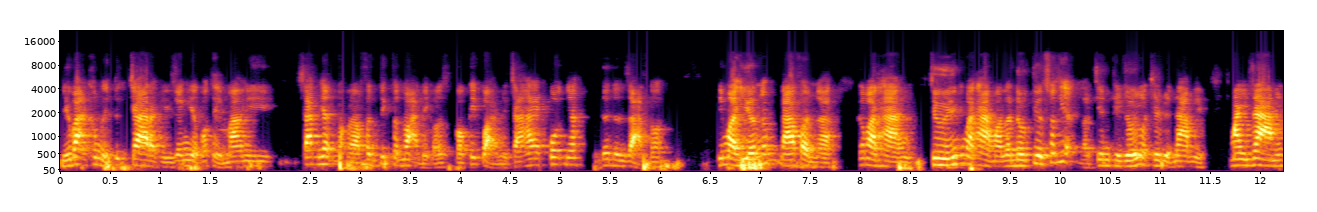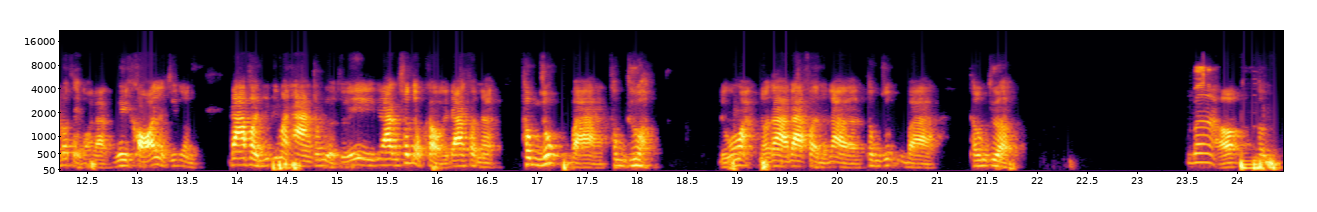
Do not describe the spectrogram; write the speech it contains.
nếu bạn không thể tự tra được thì doanh nghiệp có thể mang đi xác nhận hoặc là phân tích, phân loại để có có kết quả để tra hai code nhá. Rất đơn giản thôi. Nhưng mà hiếm lắm, đa phần là các mặt hàng, trừ những cái mặt hàng mà lần đầu tiên xuất hiện ở trên thế giới và trên Việt Nam thì may ra mới có thể gọi là gây khó rồi chứ còn đa phần những cái mặt hàng trong biểu thuế đang xuất nhập khẩu thì đa phần là thông dụng và thông thường đúng không ạ? Nó là đa phần là thông dụng và thông thường. Vâng ạ. Đó thông...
